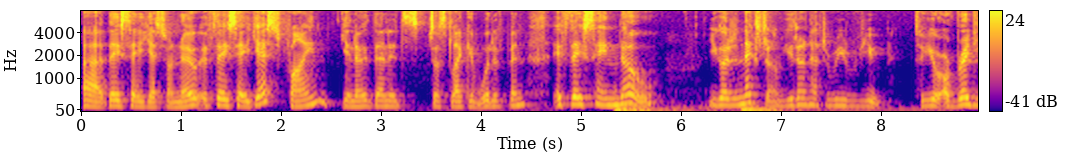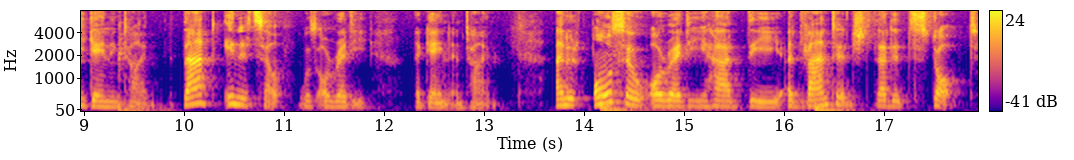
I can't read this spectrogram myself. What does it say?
uh, they say yes or no. If they say yes, fine, you know, then it's just like it would have been. If they say no, you go to the next journal. You don't have to re-review. So you're already gaining time. That in itself was already a gain in time. And it also already had the advantage that it stopped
